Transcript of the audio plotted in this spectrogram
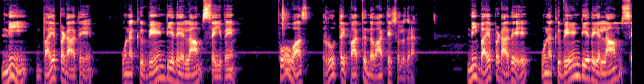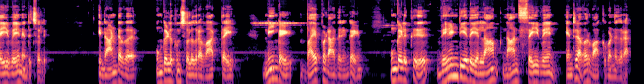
நீ பயப்படாதே உனக்கு வேண்டியதையெல்லாம் செய்வேன். போவாஸ் ரூத்தை பார்த்து இந்த வார்த்தையை சொல்லுகிறார். நீ பயப்படாதே உனக்கு வேண்டியதையெல்லாம் செய்வேன் என்று சொல்லி. இந்த ஆண்டவர் உங்களுக்கும் சொல்லுகிற வார்த்தை நீங்கள் பயப்படாதிருங்கள். உங்களுக்கு வேண்டியதையெல்லாம் நான் செய்வேன் என்று அவர் வாக்கு பண்ணுகிறார்.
